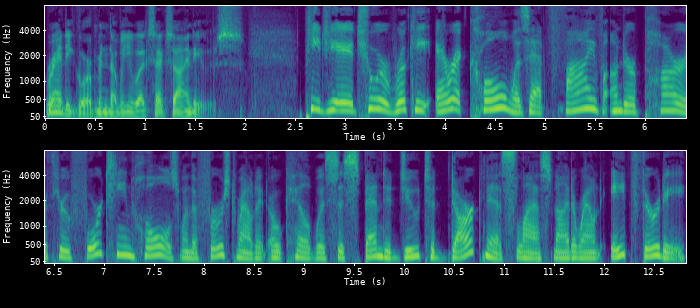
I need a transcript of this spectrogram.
Randy Gorbman, WXXI News. PGA Tour rookie Eric Cole was at five under par through 14 holes when the first round at Oak Hill was suspended due to darkness last night around 8:30.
